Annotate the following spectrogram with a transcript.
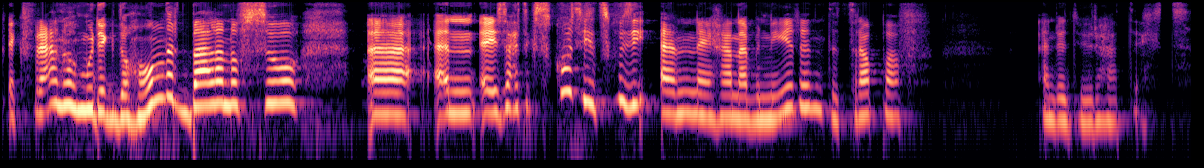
ik vraag nog, moet ik de honderd bellen of zo? Uh, en hij zegt, excusie, excusie. En hij gaat naar beneden, de trap af en de deur gaat dicht.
